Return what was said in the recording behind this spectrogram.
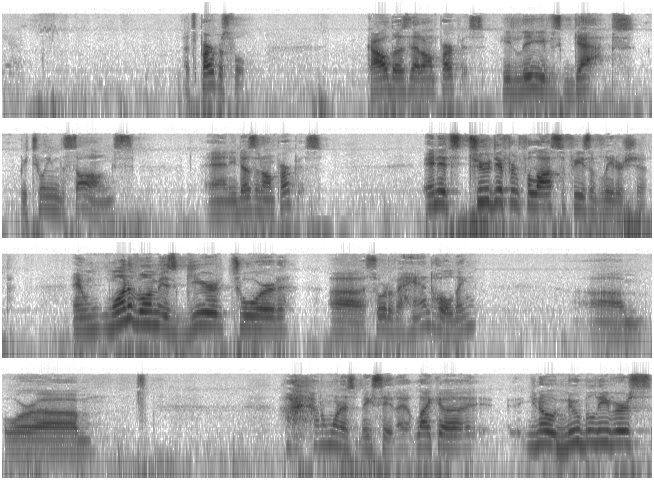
Yes. That's purposeful. Kyle does that on purpose. He leaves gaps between the songs, and he does it on purpose. And it's two different philosophies of leadership. And one of them is geared toward uh, sort of a hand holding, um, or um, I don't want to say it like a, uh, you know, new believers,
